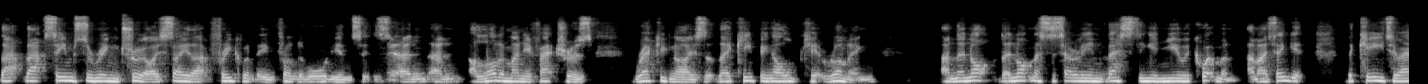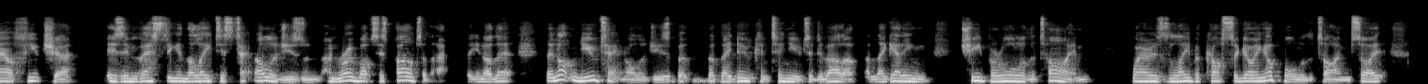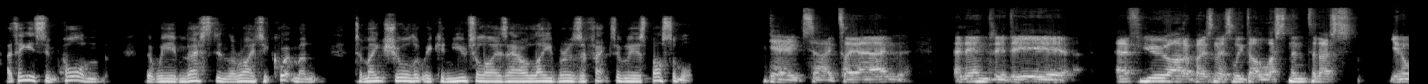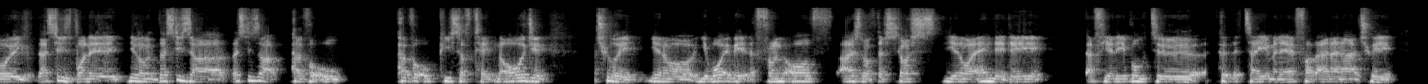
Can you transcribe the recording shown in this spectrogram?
that, that seems to ring true. I say that frequently in front of audiences yeah. and, and a lot of manufacturers recognize that they're keeping old kit running and they're not they're not necessarily investing in new equipment. And I think it the key to our future is investing in the latest technologies, and, and robots is part of that. You know, they're they're not new technologies, but but they do continue to develop, and they're getting cheaper all of the time, whereas labour costs are going up all of the time. So I, I think it's important that we invest in the right equipment to make sure that we can utilise our labour as effectively as possible. Yeah, exactly. And at the end of the day, if you are a business leader listening to this, you know this is one of you know this is a this is a pivotal pivotal piece of technology. Actually, you know you want to be at the front of, as we've discussed. You know, at the end of the day, if you're able to put the time and effort in and actually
